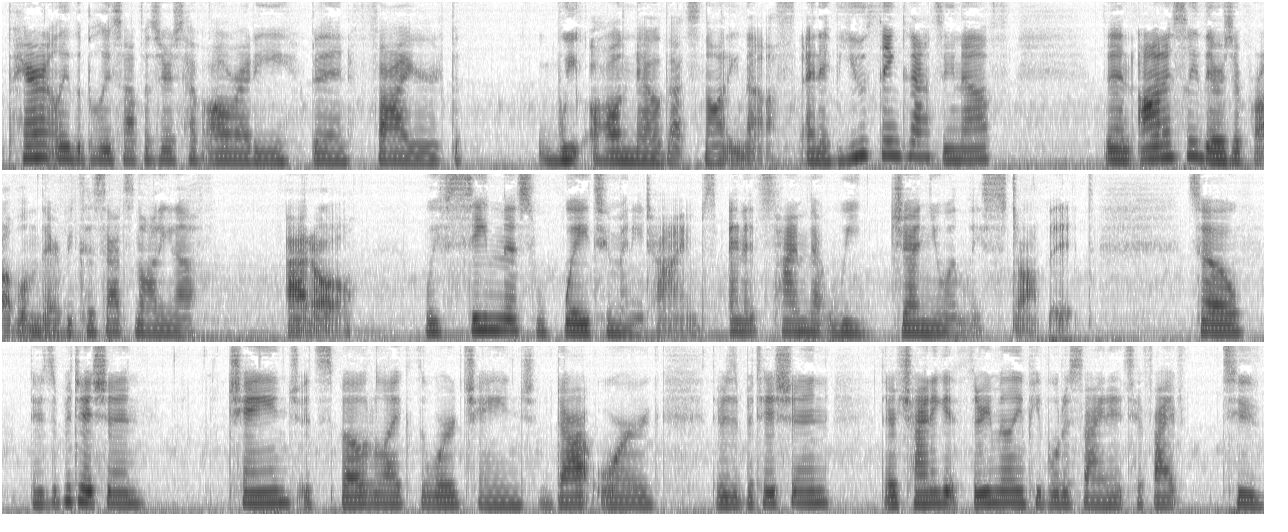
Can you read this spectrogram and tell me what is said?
Apparently, the police officers have already been fired, but we all know that's not enough. And if you think that's enough, then honestly, there's a problem there because that's not enough at all. We've seen this way too many times, and it's time that we genuinely stop it. So, there's a petition change it's spelled like the word change dot org there's a petition they're trying to get 3 million people to sign it to fight to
